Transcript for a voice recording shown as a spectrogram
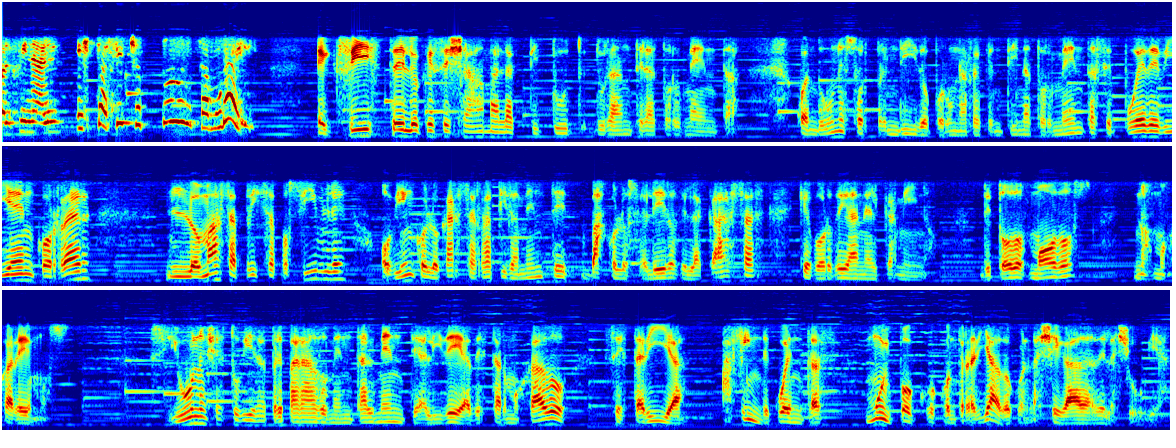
Al final, estás hecho todo en samurái. Existe lo que se llama la actitud durante la tormenta. Cuando uno es sorprendido por una repentina tormenta, se puede bien correr lo más a prisa posible o bien colocarse rápidamente bajo los aleros de las casas que bordean el camino. De todos modos, nos mojaremos. Si uno ya estuviera preparado mentalmente a la idea de estar mojado, se estaría, a fin de cuentas, muy poco contrariado con la llegada de la lluvia.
